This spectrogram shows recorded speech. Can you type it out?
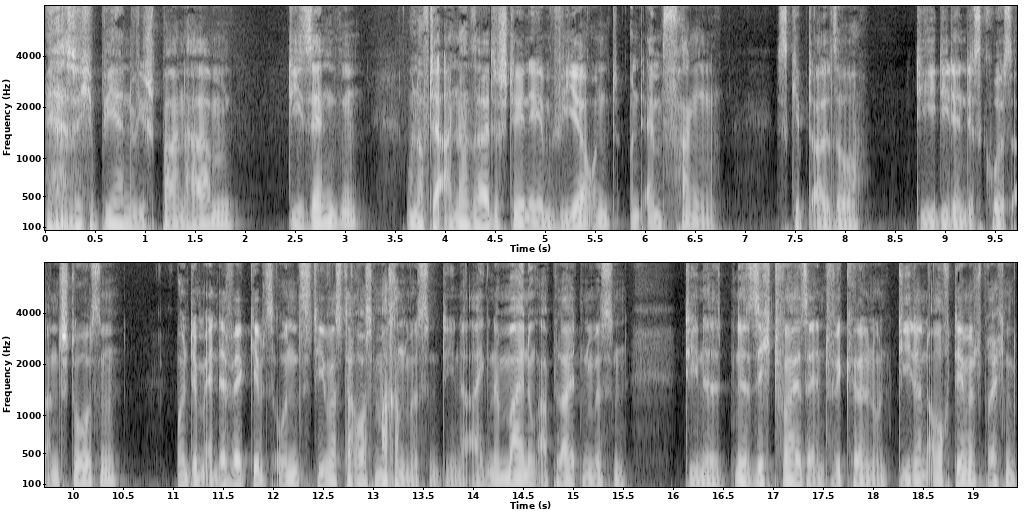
ja, solche Birnen wie Spahn haben, die senden und auf der anderen Seite stehen eben wir und, und empfangen. Es gibt also die, die den Diskurs anstoßen und im Endeffekt gibt es uns, die was daraus machen müssen, die eine eigene Meinung ableiten müssen, die eine, eine Sichtweise entwickeln und die dann auch dementsprechend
